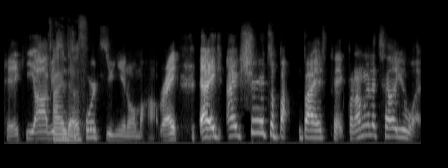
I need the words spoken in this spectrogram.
pick. He obviously kind supports of. Union Omaha, right? I, I'm sure it's a bi- biased pick, but I'm gonna tell you what.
